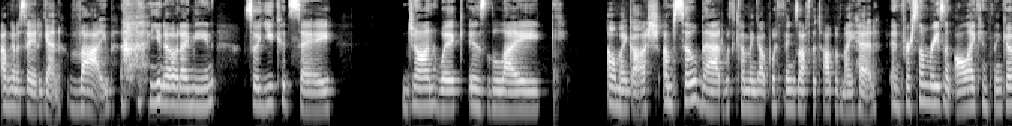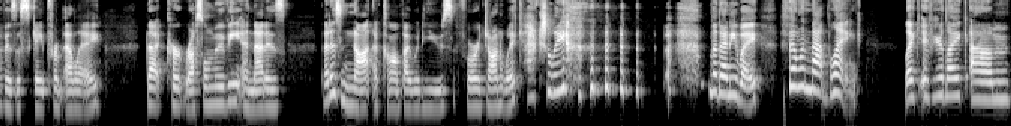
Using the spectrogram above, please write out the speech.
I'm going to say it again, vibe. you know what I mean? So you could say John Wick is like, oh my gosh, I'm so bad with coming up with things off the top of my head. And for some reason, all I can think of is Escape from LA, that Kurt Russell movie. And that is. That is not a comp I would use for John Wick, actually. but anyway, fill in that blank. Like if you're like, um,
